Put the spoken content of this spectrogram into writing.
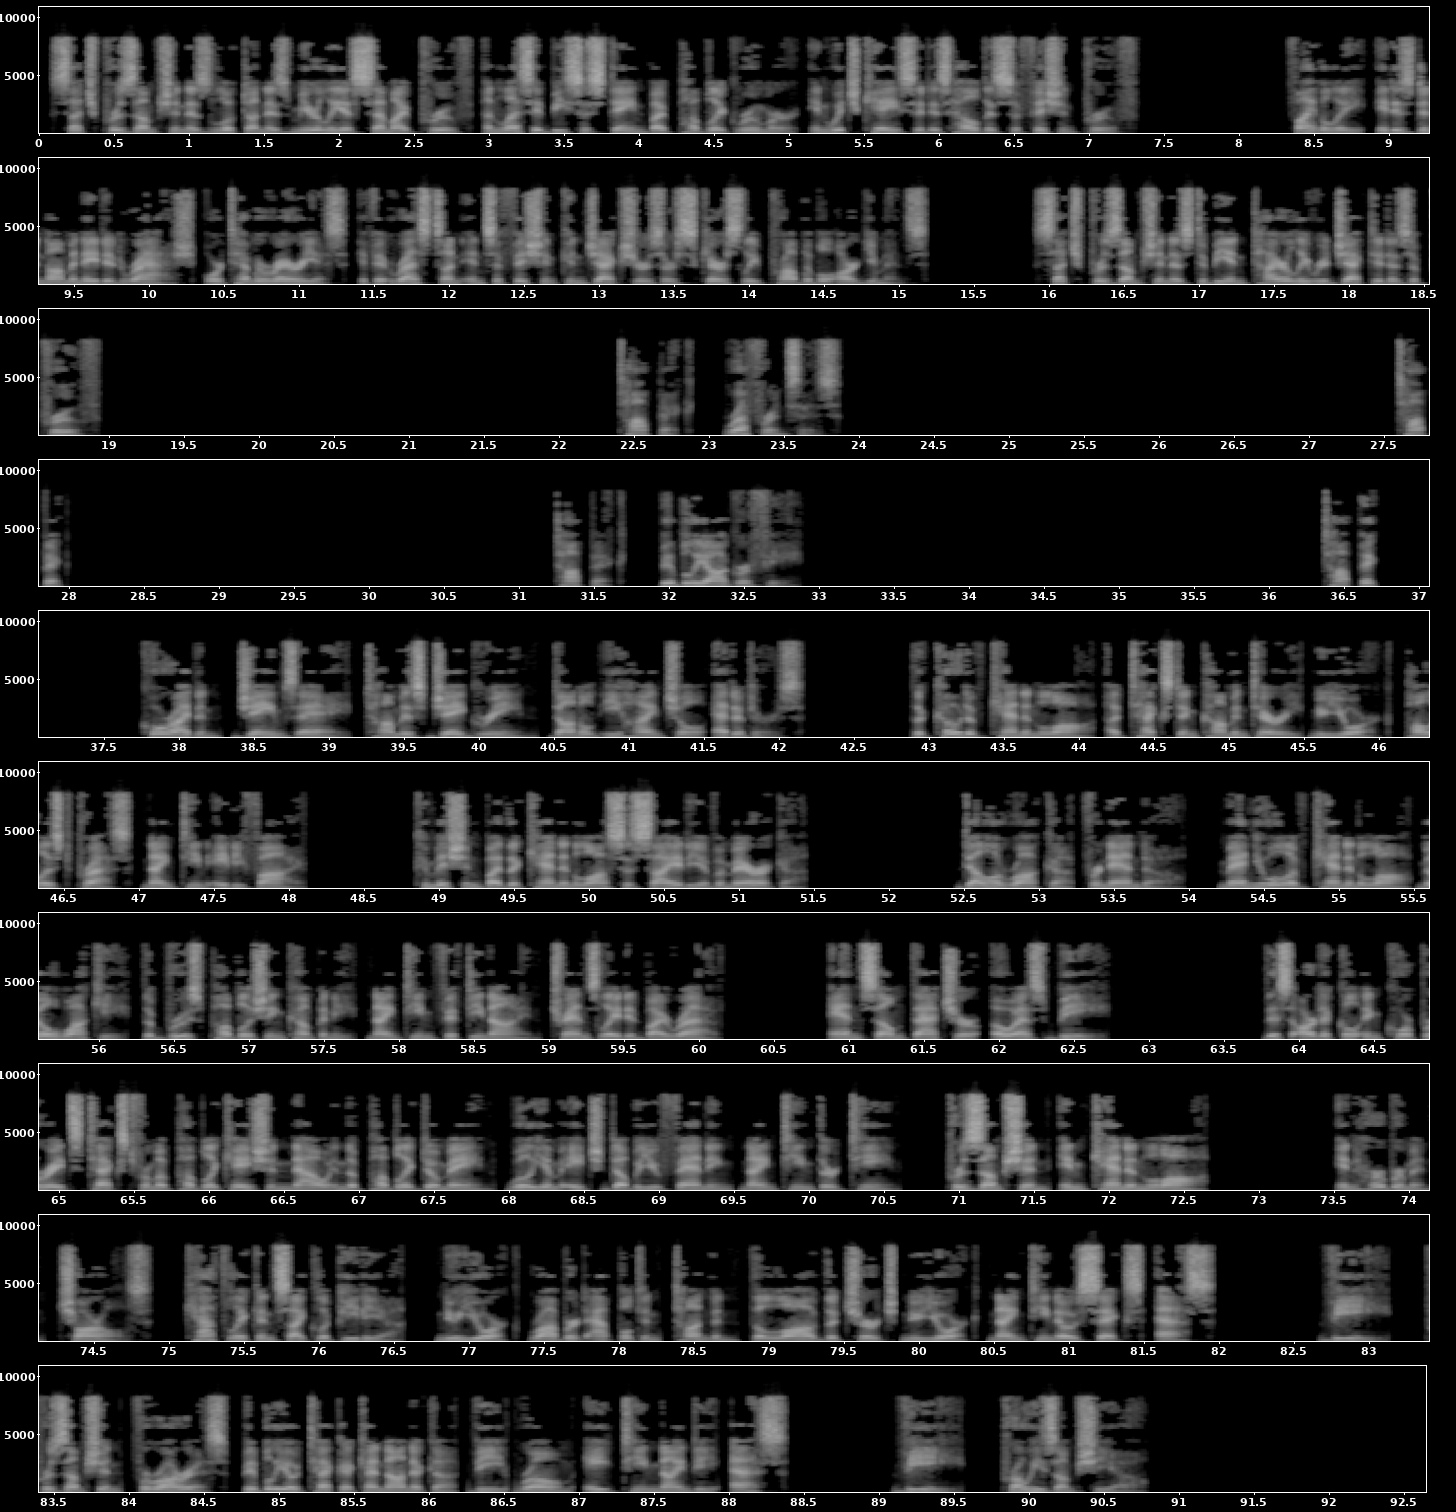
Such presumption is looked on as merely a semi-proof, unless it be sustained by public rumor, in which case it is held as sufficient proof. Finally, it is denominated rash, or temerarious, if it rests on insufficient conjectures or scarcely probable arguments. Such presumption is to be entirely rejected as a proof. References Bibliography Coriden, James A., Thomas J. Green, Donald E. Heintschel editors. The Code of Canon Law, A Text and Commentary New York, Paulist Press, 1985. Commissioned by the Canon Law Society of America. Della Rocca, Fernando. Manual of Canon Law Milwaukee, The Bruce Publishing Company, 1959 translated by Rev. Anselm Thatcher, OSB. This article incorporates text from a publication now in the public domain, William H. W. Fanning 1913, "'Presumption in Canon Law' In Herbermann, Charles. Catholic Encyclopedia. New York, Robert Appleton, Taunton, The Law of the Church New York, 1906, s. v. Presumption, Ferraris, Bibliotheca Canonica, v. Rome, 1890, s. v. Proesumptio.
